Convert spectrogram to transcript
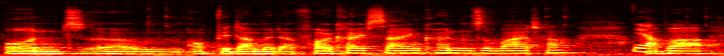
und ähm, ob wir damit erfolgreich sein können und so weiter. Ja. Aber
